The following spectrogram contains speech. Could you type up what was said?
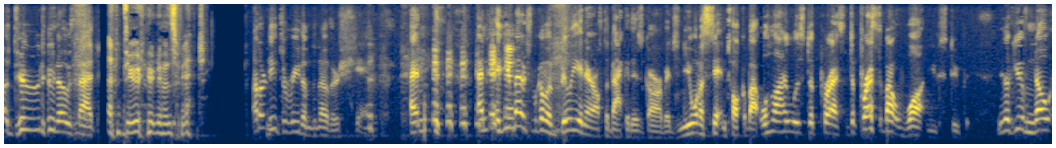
a dude who knows magic. A dude who knows magic. I don't need to read them to know their shit. And and, and you managed to become a billionaire off the back of this garbage, and you want to sit and talk about, well, I was depressed. Depressed about what? You stupid. You know, you have no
